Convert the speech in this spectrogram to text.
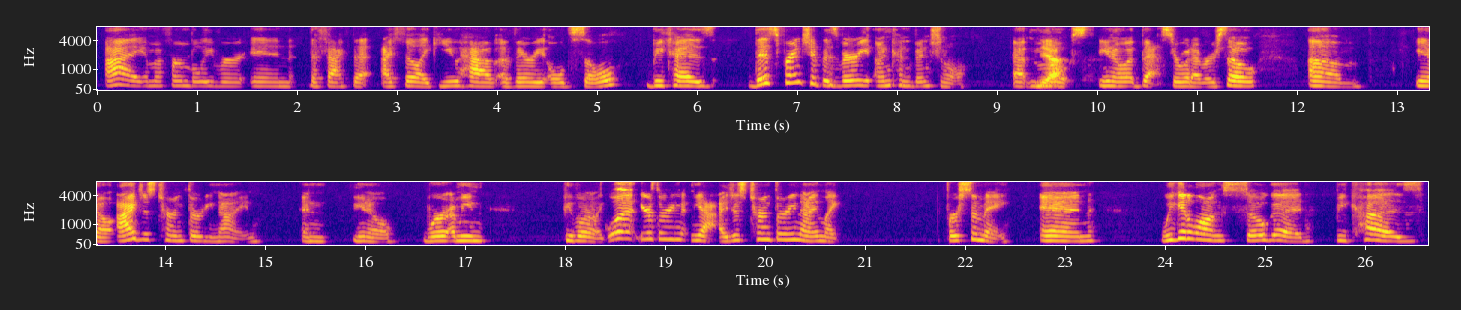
I am a firm believer in the fact that I feel like you have a very old soul because this friendship is very unconventional at Yeah. most, you know, at best or whatever. So, um, you know, I just turned 39 and, you know, we're, I mean, people are like, what? You're 39? Yeah, I just turned 39 like first of May. And we get along so good because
